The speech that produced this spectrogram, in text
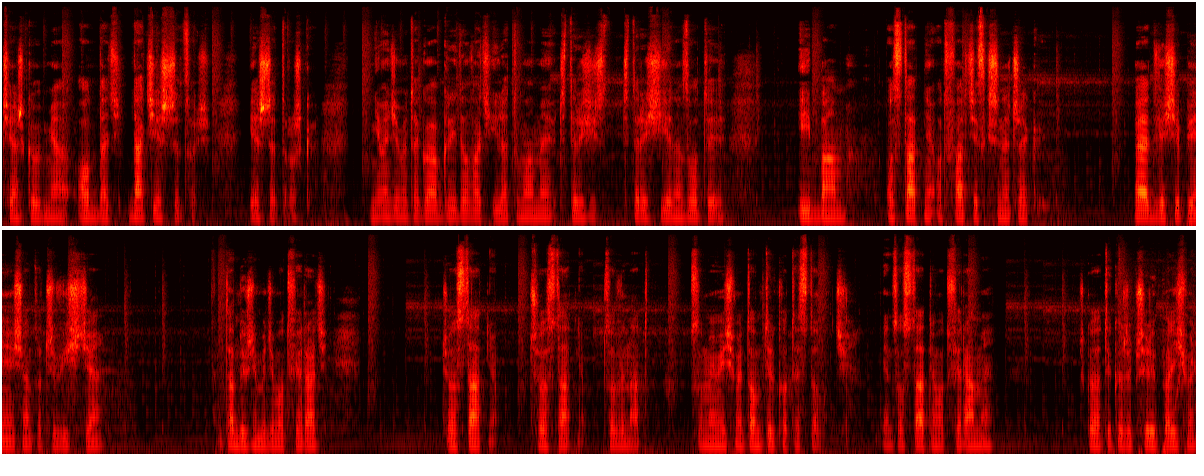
ciężko by miała oddać, dać jeszcze coś. Jeszcze troszkę. Nie będziemy tego upgrade'ować. Ile tu mamy? 40, 41 zł. I bam. Ostatnie otwarcie skrzyneczek. P250 oczywiście. Tam już nie będziemy otwierać. Czy ostatnio? Czy ostatnio? Co wy na to? W sumie mieliśmy tą tylko testować. Więc ostatnią otwieramy. Szkoda tylko, że przyrypaliśmy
